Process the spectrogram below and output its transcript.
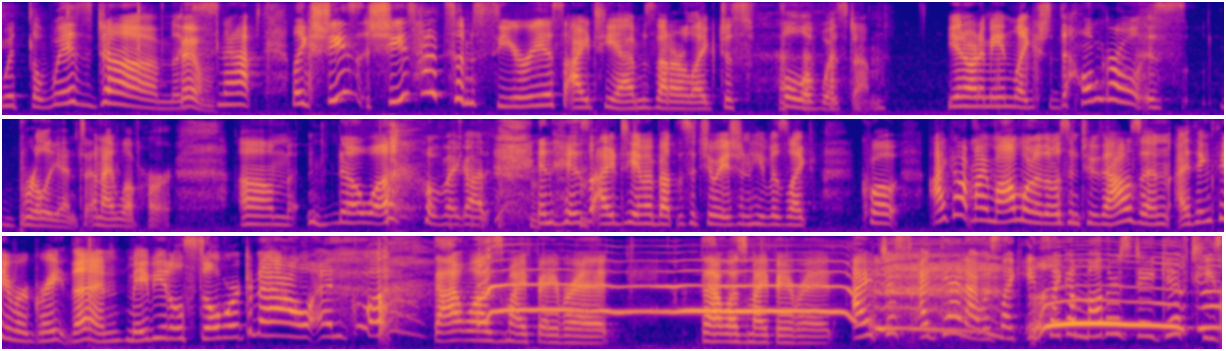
With the wisdom, like Boom. snaps, like she's she's had some serious ITMs that are like just full of wisdom. You know what I mean? Like the homegirl is brilliant, and I love her. Um, Noah, oh my god, in his ITM about the situation, he was like, "quote I got my mom one of those in 2000. I think they were great then. Maybe it'll still work now." And quote. That was my favorite. That was my favorite. I just again, I was like, it's like a Mother's Day Oh, gift. He's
